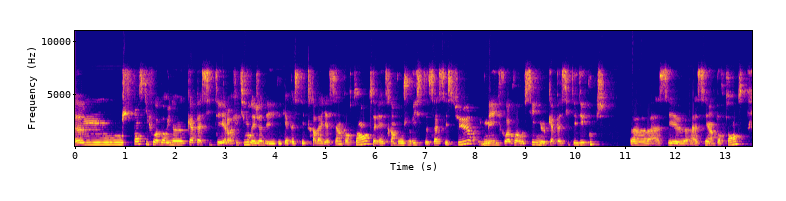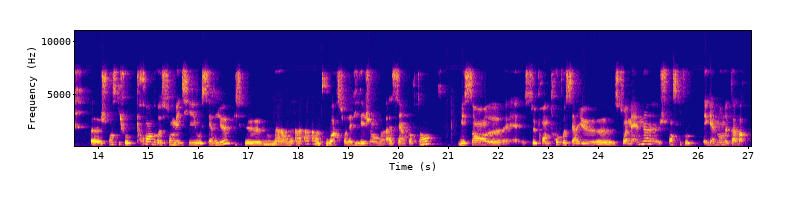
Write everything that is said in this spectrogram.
Euh, je pense qu'il faut avoir une capacité, alors effectivement déjà des, capacités de travail assez importantes, être un bon juriste, ça c'est sûr, mais il faut avoir aussi une capacité d'écoute euh, assez, euh, assez importante. je pense qu'il faut prendre son métier au sérieux, puisqu'on a un, un, pouvoir sur la vie des gens assez important, mais sans se prendre trop au sérieux soi-même. Je pense qu'il faut également ne pas avoir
